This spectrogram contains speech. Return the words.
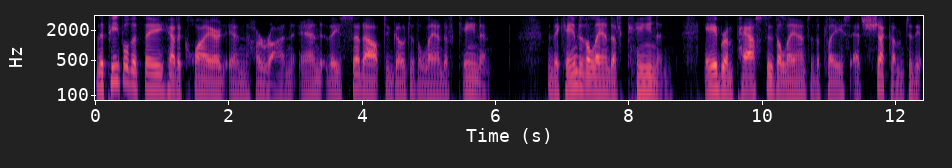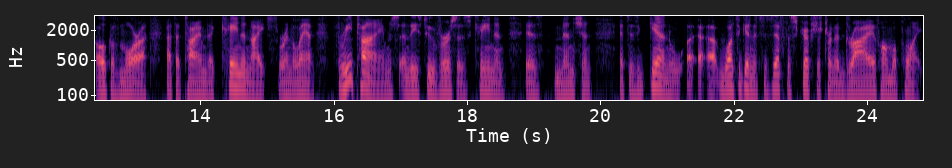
the people that they had acquired in Haran, and they set out to go to the land of Canaan. When they came to the land of Canaan, Abram passed through the land to the place at Shechem to the oak of Moreh at the time the Canaanites were in the land. Three times in these two verses, Canaan is mentioned. It's again, uh, uh, uh, once again, it's as if the scripture's trying to drive home a point.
